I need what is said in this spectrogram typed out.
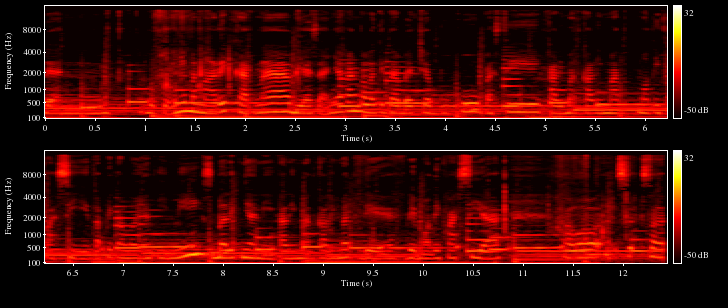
Dan buku ini menarik karena biasanya kan kalau kita baca buku pasti kalimat-kalimat motivasi, tapi kalau yang ini sebaliknya nih, kalimat-kalimat de demotivasi ya. Kalau se -se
